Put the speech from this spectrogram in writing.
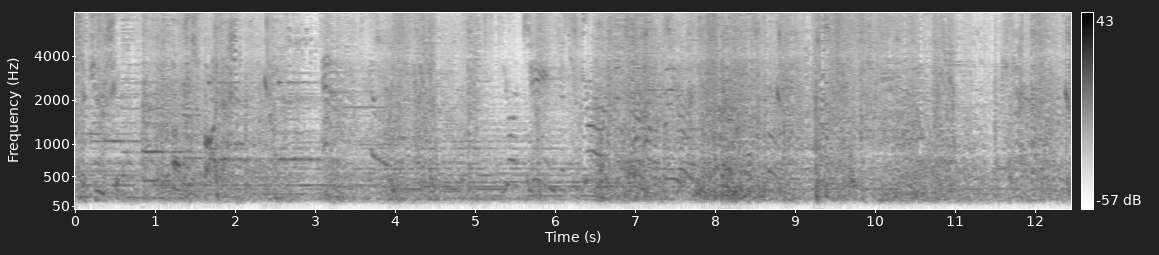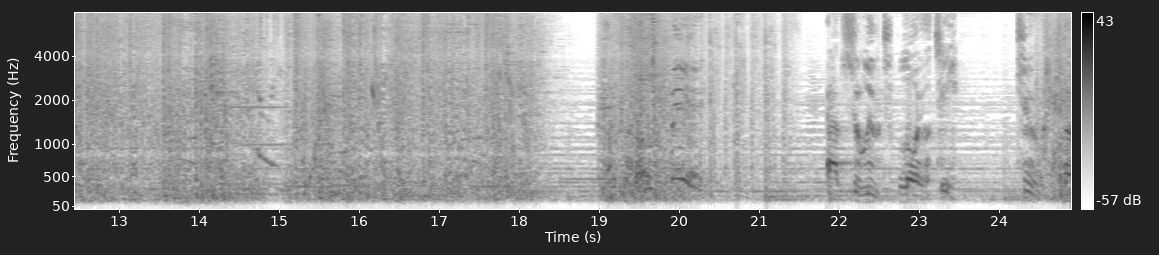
Execution at its finest. Your team destroyed the tower Absolute loyalty to the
